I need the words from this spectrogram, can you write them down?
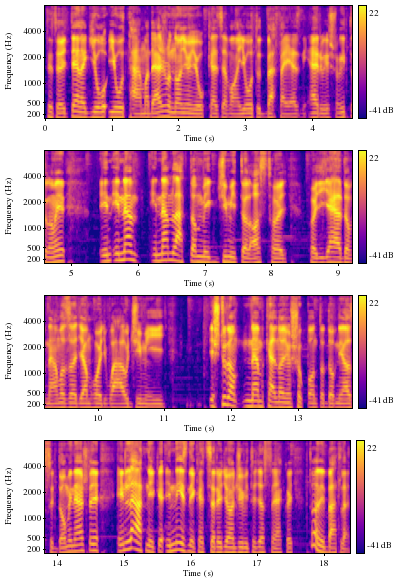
tehát, hogy tényleg jó, jó támadásban, nagyon jó keze van, jó tud befejezni, erős, mit tudom én. Én, én, nem, én nem láttam még Jimmy-től azt, hogy, hogy így eldobnám az agyam, hogy wow, Jimmy így és tudom, nem kell nagyon sok pontot dobni az, hogy domináns legyen. Én látnék, én néznék egyszer egy olyan Jimmy-t, hogy azt mondják, hogy Tony Butler,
